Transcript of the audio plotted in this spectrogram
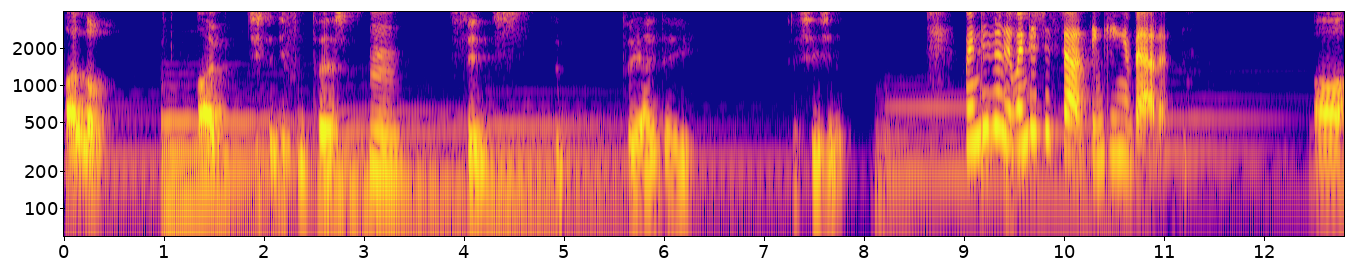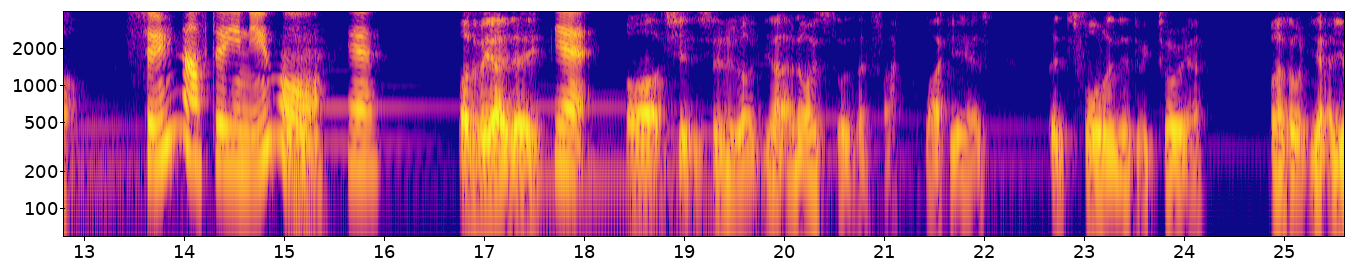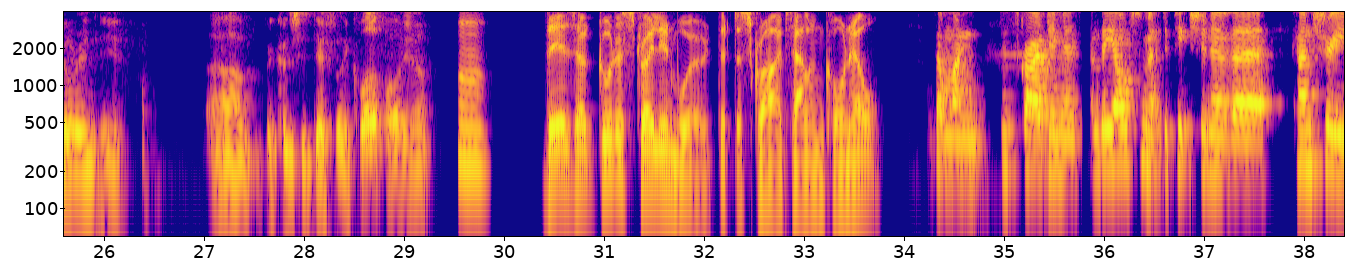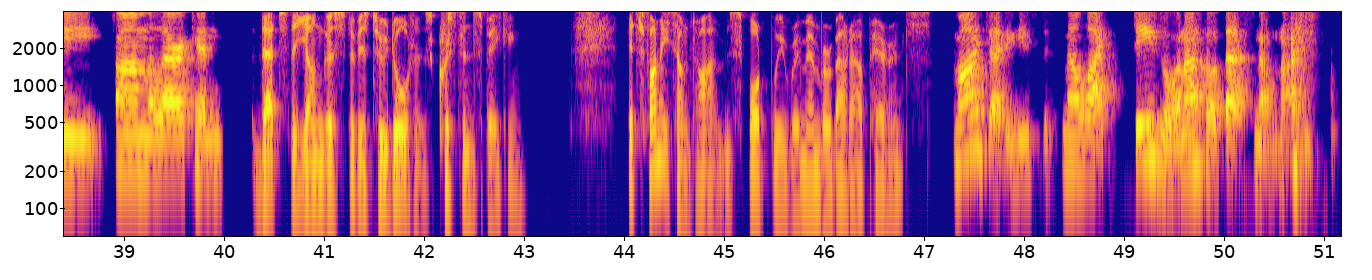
Oh, look, I'm just a different person Hmm. since the VAD decision. When did it, when did you start thinking about it? Oh, Soon after you knew, or yeah, oh, the VAD. yeah. Oh shit! As soon as I, you know, and I sort of think, fuck, lucky as it's fallen into Victoria. I thought, yeah, you're in here um, because you definitely qualify. You know. Hmm. There's a good Australian word that describes Alan Cornell. Someone described him as the ultimate depiction of a country farm larrikin. That's the youngest of his two daughters, Kristen speaking. It's funny sometimes what we remember about our parents. My daddy used to smell like diesel, and I thought that smelled nice.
